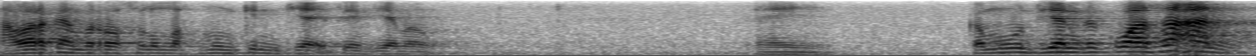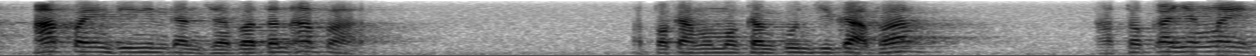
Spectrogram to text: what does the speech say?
Tawarkan kepada Rasulullah, mungkin dia itu yang dia mau. Ini. Kemudian kekuasaan, apa yang diinginkan? Jabatan apa? Apakah memegang kunci Ka'bah ataukah yang lain?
